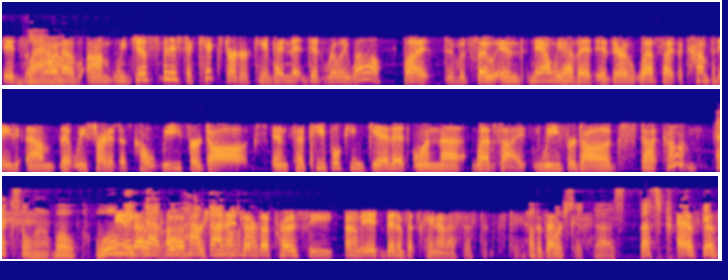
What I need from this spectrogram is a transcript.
It's wow. one of, um, we just finished a Kickstarter campaign that did really well. But it was so, and now we have it, their website, the company um, that we started is called We for Dogs. And so people can get it on the website, wefordogs.com. Excellent. Well, we'll and make a, that, we'll have that percentage on of the proceed, um, it benefits canine assistance too. Of so that's course it does. That's great. As does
